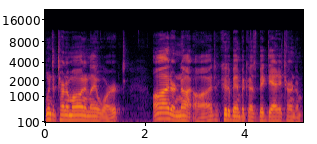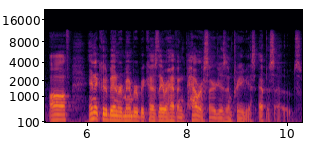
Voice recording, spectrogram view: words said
Went to turn them on and they worked. Odd or not odd, it could have been because Big Daddy turned them off, and it could have been, remembered because they were having power surges in previous episodes.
